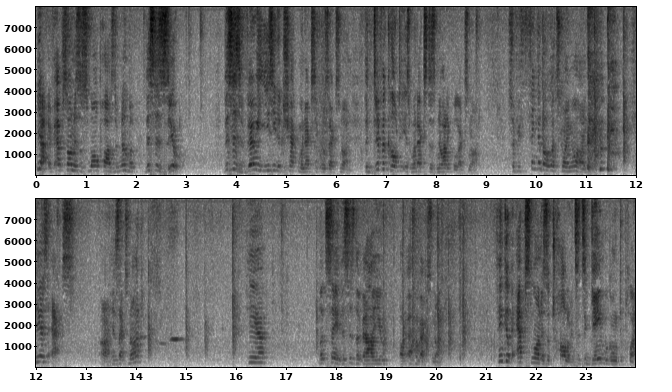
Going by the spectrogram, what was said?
Yeah, if epsilon is a small positive number, this is zero. This is very easy to check when x equals x naught. The difficulty is when x does not equal x naught. So if you think about what's going on, here's x. Uh, here's x naught. Here, let's say this is the value of f of x naught. Think of epsilon as a tolerance. It's a game we're going to play.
